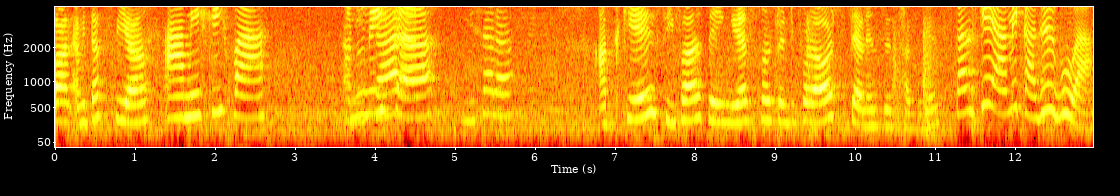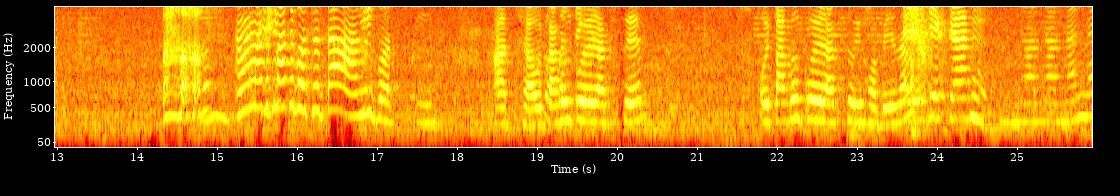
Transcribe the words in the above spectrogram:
এভরিওয়ান আমি তাসফিয়া আমি শিফা আমি নিশা নিশারা আজকে Sifa saying yes for twenty four hours চ্যালেঞ্জে থাকবে কালকে আমি কাজের বুয়া আমার মাঝে পাঁচ বছর তা আমি বলছি আচ্ছা ওই পাগল করে রাখছে ওই পাগল করে রাখছে ওই হবে না এই যে একটা না না না না না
